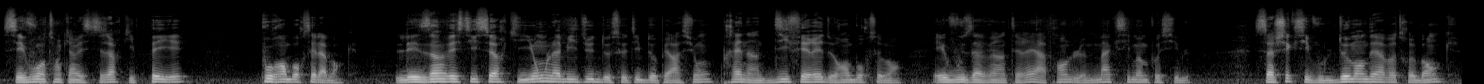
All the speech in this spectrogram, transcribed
c'est vous en tant qu'investisseur qui payez pour rembourser la banque. Les investisseurs qui ont l'habitude de ce type d'opération prennent un différé de remboursement et vous avez intérêt à prendre le maximum possible. Sachez que si vous le demandez à votre banque,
